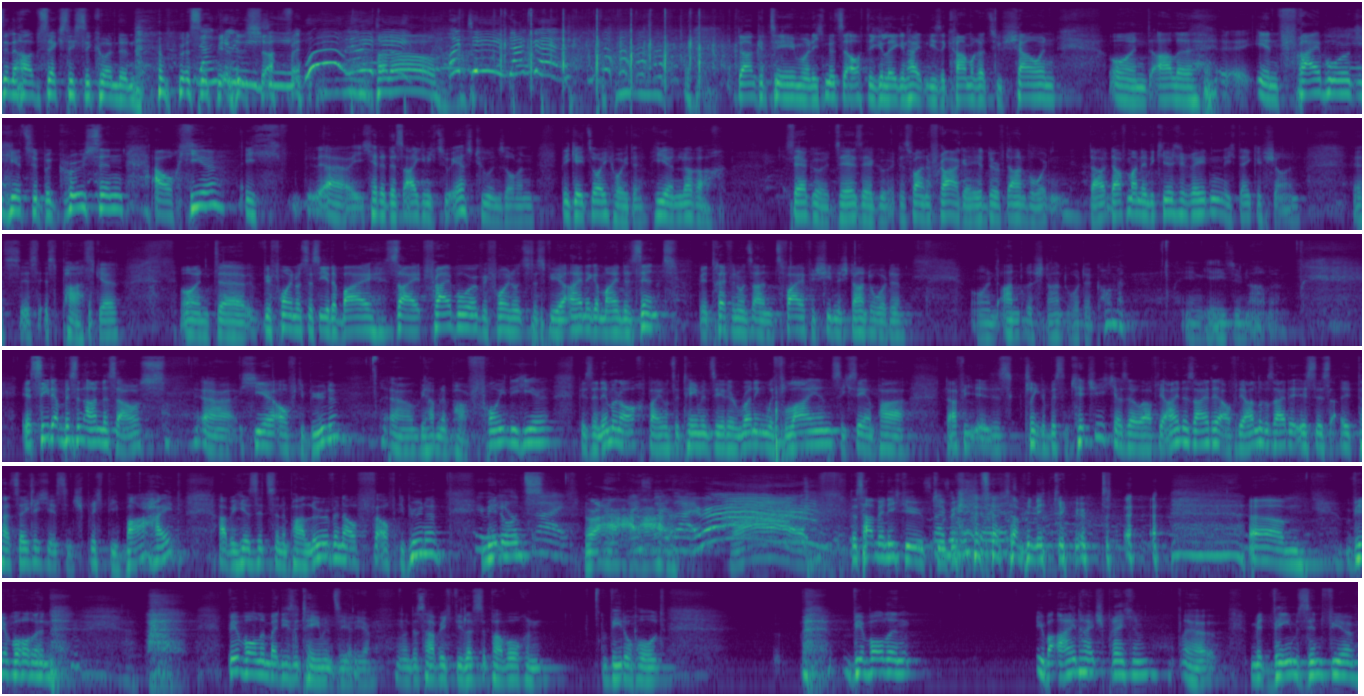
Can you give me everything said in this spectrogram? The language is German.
Alles innerhalb 60 Sekunden müssen Danke, wir es Luigi. schaffen. Woo, Luigi. Hallo. Und Team, danke. Danke, Team. Und ich nutze auch die Gelegenheit, in diese Kamera zu schauen und alle äh, in Freiburg hier zu begrüßen. Auch hier, ich, äh, ich hätte das eigentlich zuerst tun sollen. Wie geht's euch heute hier in Lörrach? Sehr gut, sehr, sehr gut. Das war eine Frage, ihr dürft antworten. Da, darf man in die Kirche reden? Ich denke schon. Es, es, es passt, gell? Und äh, wir freuen uns, dass ihr dabei seid. Freiburg, wir freuen uns, dass wir eine Gemeinde sind. Wir treffen uns an zwei verschiedene Standorte und andere Standorte kommen. In Jesu Namen. Es sieht ein bisschen anders aus äh, hier auf die Bühne. Äh, wir haben ein paar Freunde hier. Wir sind immer noch bei unserer Themenserie Running with Lions. Ich sehe ein paar, darf ich, das klingt ein bisschen kitschig. Also auf die eine Seite, auf die andere Seite ist es äh, tatsächlich, es entspricht die Wahrheit. Aber hier sitzen ein paar Löwen auf, auf die Bühne Wir mit uns. drei. Eins, zwei, drei. Ah, Das haben wir nicht geübt. Das so das haben wir nicht geübt. ähm, wir wollen, wir wollen bei dieser Themenserie, und das habe ich die letzten paar Wochen wiederholt, wir wollen über Einheit sprechen. Äh, mit wem sind wir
